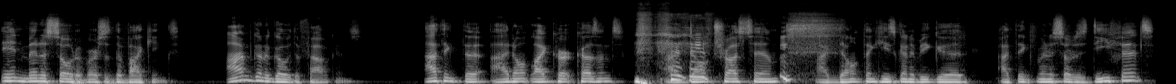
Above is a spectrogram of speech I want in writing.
in Minnesota versus the Vikings. I'm gonna go with the Falcons. I think the I don't like Kirk Cousins. I don't trust him. I don't think he's gonna be good. I think Minnesota's defense.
